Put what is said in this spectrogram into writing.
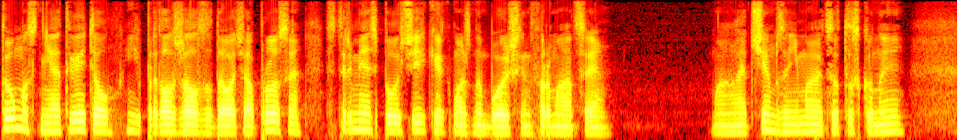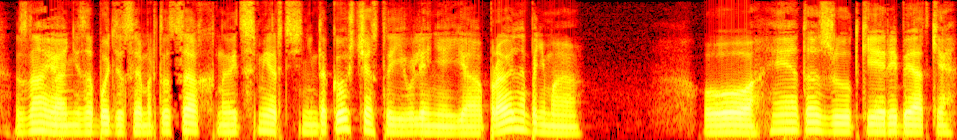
Томас не ответил и продолжал задавать вопросы, стремясь получить как можно больше информации. А чем занимаются тускуны? Знаю, они заботятся о мертвецах, но ведь смерть не такое уж частое явление, я правильно понимаю? О, это жуткие ребятки.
